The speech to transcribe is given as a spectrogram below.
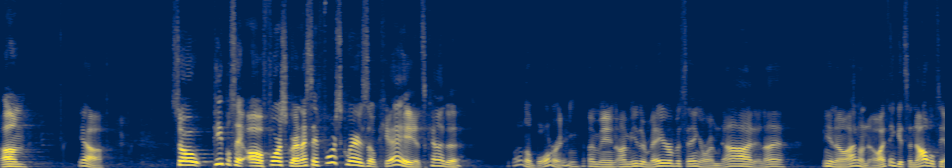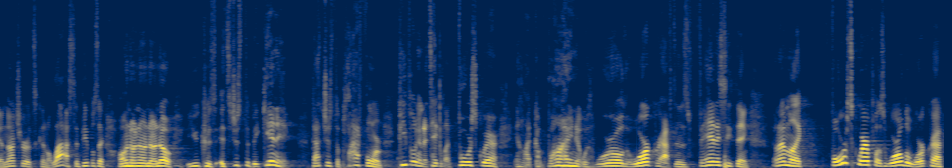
Um, yeah. So people say, oh, Foursquare. And I say, Foursquare is okay. It's kind of a little boring. I mean, I'm either mayor of a thing or I'm not. And I, you know, I don't know. I think it's a novelty. I'm not sure it's going to last. And people say, oh, no, no, no, no, because it's just the beginning. That's just the platform. People are going to take like Foursquare and like combine it with World of Warcraft and this fantasy thing. And I'm like, Foursquare plus World of Warcraft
